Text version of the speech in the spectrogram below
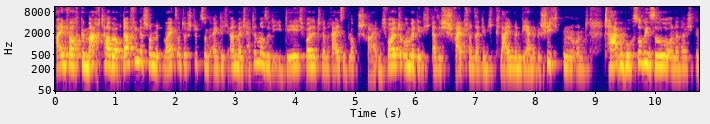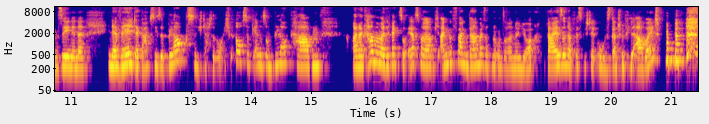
einfach gemacht habe. Auch da fing das schon mit Mikes Unterstützung eigentlich an, weil ich hatte immer so die Idee, ich wollte einen Reiseblog schreiben. Ich wollte unbedingt, also ich schreibe schon seitdem ich klein bin, gerne Geschichten und Tagebuch sowieso. Und dann habe ich gesehen, in der, in der Welt, da gab es diese Blogs und ich dachte, oh, ich will auch so gerne so einen Blog haben. Aber dann kam immer direkt so, erstmal habe ich angefangen damals auf unserer New York-Reise und habe festgestellt, oh, ist ganz schön viel Arbeit.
